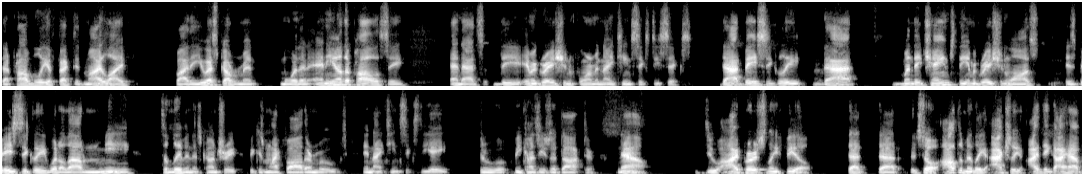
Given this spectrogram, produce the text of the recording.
that probably affected my life by the US government more than any other policy and that's the immigration form in 1966 that basically that when they changed the immigration laws is basically what allowed me to live in this country because my father moved in 1968 through because he's a doctor. Now do i personally feel that that so ultimately actually i think i have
